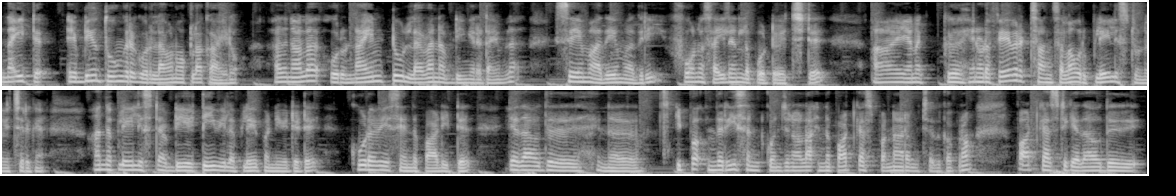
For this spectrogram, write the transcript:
நைட்டு எப்படியும் தூங்குறக்கு ஒரு லெவன் ஓ கிளாக் ஆகிடும் அதனால் ஒரு நைன் டு லெவன் அப்படிங்கிற டைமில் சேம் அதே மாதிரி ஃபோனை சைலண்டில் போட்டு வச்சுட்டு எனக்கு என்னோடய ஃபேவரட் சாங்ஸ் எல்லாம் ஒரு பிளேலிஸ்ட் ஒன்று வச்சுருக்கேன். அந்த பிளேலிஸ்ட்டை அப்படியே டிவியில் ப்ளே பண்ணி விட்டுட்டு கூடவே சேர்ந்து பாடிட்டு ஏதாவது இந்த இப்போ இந்த ரீசன்ட் கொஞ்ச நாளாக இந்த பாட்காஸ்ட் பண்ண ஆரம்பித்ததுக்கப்புறம் பாட்காஸ்ட்டுக்கு ஏதாவது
